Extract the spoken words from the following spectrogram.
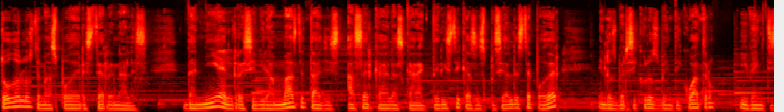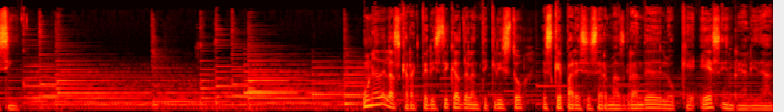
todos los demás poderes terrenales. Daniel recibirá más detalles acerca de las características especiales de este poder en los versículos 24 y 25. Una de las características del anticristo es que parece ser más grande de lo que es en realidad.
